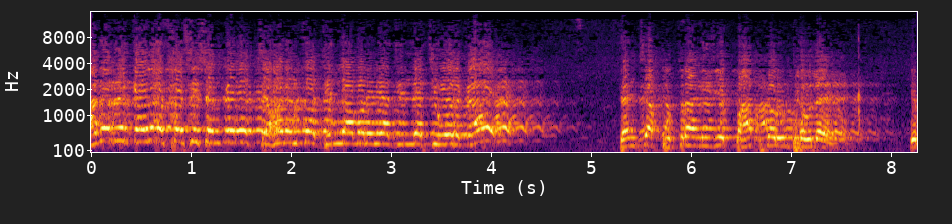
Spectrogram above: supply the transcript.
आदरणीय कैलास शंकर चव्हाणांचा जिल्हा म्हणून या जिल्ह्याची ओळख आहे त्यांच्या पुत्रांनी जे पाप करून ठेवलंय ते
